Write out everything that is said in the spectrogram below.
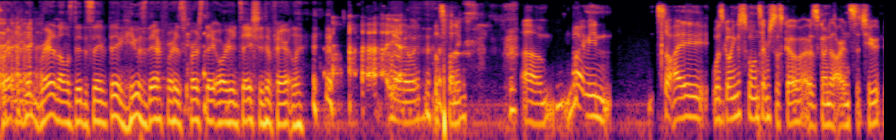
Brand- I think Brandon almost did the same thing. He was there for his first day orientation, apparently. Oh, really? That's funny. Um, no, I mean, so I was going to school in San Francisco. I was going to the Art Institute,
